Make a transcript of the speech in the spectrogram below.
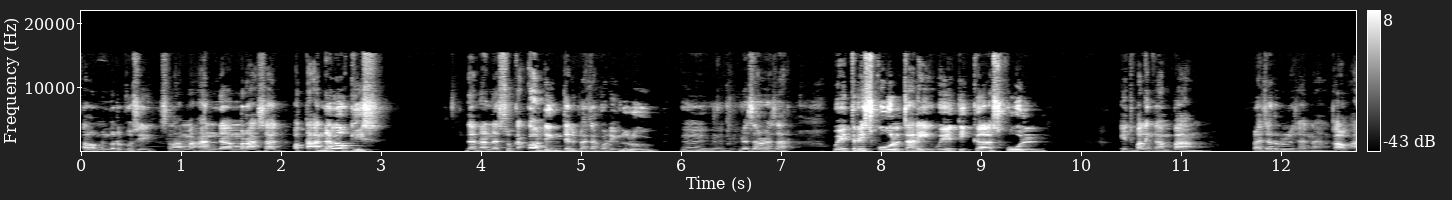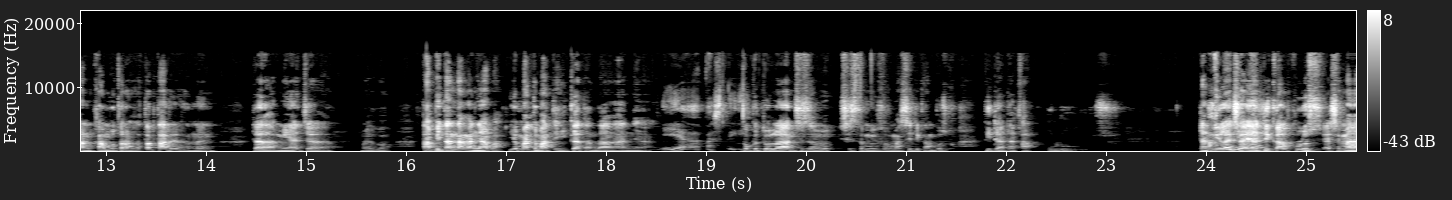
kalau menurutku sih selama anda merasa otak anda logis dan anda suka coding jadi belajar coding dulu. Hmm. dasar-dasar. W3 school cari W3 school. Itu paling gampang. Belajar dulu sana. Kalau an kamu terasa tertarik dan lain dalami aja tapi tantangannya apa? Ya matematika tantangannya. Iya pasti. Kebetulan sistem sistem informasi di kampus tidak ada kalkulus. Dan Aku nilai nih- saya di kalkulus SMA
